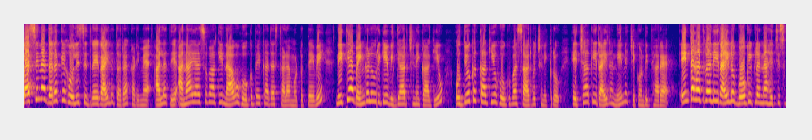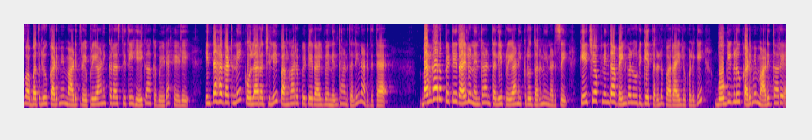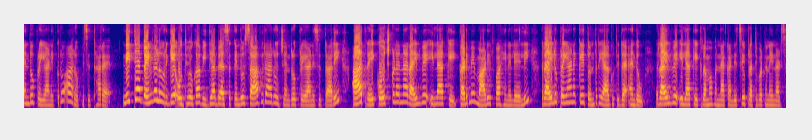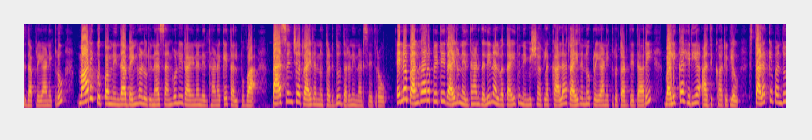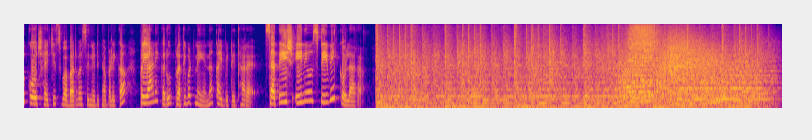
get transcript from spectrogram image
ಬಸ್ಸಿನ ದರಕ್ಕೆ ಹೋಲಿಸಿದ್ರೆ ರೈಲು ದರ ಕಡಿಮೆ. ಅಲ್ಲದೆ ಅನಾಯಾಸವಾಗಿ ನಾವು ಹೋಗಬೇಕಾದ ಸ್ಥಳ ಮುಟ್ಟುತ್ತೇವೆ. ನಿತ್ಯ ಬೆಂಗಳೂರಿಗೆ ವಿದ್ಯಾರ್ಜನೆಗಾಗಿಯೂ ಉದ್ಯೋಗಕ್ಕಾಗಿಯೂ ಹೋಗುವ ಸಾರ್ವಜನಿಕರು ಹೆಚ್ಚಾಗಿ ರೈಲನ್ನೇ ನೆಚ್ಚಿಕೊಂಡಿದ್ದಾರೆ. ಇಂತಹದ್ರಲ್ಲಿ ರೈಲು ಬೋಗಿಗಳನ್ನ ಹೆಚ್ಚಿಸುವ ಬದಲು ಕಡಿಮೆ ಮಾಡಿದ್ರೆ ಪ್ರಯಾಣಿಕರ ಸ್ಥಿತಿ ಹೇಗಾಗಬೇಡ ಹೇಳಿ. ಇಂತಹ ಘಟನೆ ಕೋಲಾರ ಜಿಲ್ಲೆ ಬಂಗಾರಪೇಟೆ ರೈಲ್ವೆ ನಿಲ್ದಾಣದಲ್ಲಿ ನಡೆದಿದೆ. ಬಂಗಾರಪೇಟೆ ರೈಲು ನಿಲ್ದಾಣದಲ್ಲಿ ಪ್ರಯಾಣಿಕರು ಧರಣಿ ನಡೆಸಿ ಕೆಜಿಎಫ್ನಿಂದ ಬೆಂಗಳೂರಿಗೆ ತೆರಳುವ ರೈಲುಗಳಿಗೆ ಬೋಗಿಗಳು ಕಡಿಮೆ ಮಾಡಿದ್ದಾರೆ ಎಂದು ಪ್ರಯಾಣಿಕರು ಆರೋಪಿಸಿದ್ದಾರೆ. ನಿತ್ಯ ಬೆಂಗಳೂರಿಗೆ ಉದ್ಯೋಗ, ವಿದ್ಯಾಭ್ಯಾಸಕ್ಕೆಂದು ಸಾವಿರಾರು ಜನರು ಪ್ರಯಾಣಿಸುತ್ತಾರೆ. ಆದರೆ ಕೋಚ್ಗಳನ್ನು ರೈಲ್ವೆ ಇಲಾಖೆ ಕಡಿಮೆ ಮಾಡಿರುವ ಹಿನ್ನೆಲೆಯಲ್ಲಿ ರೈಲು ಪ್ರಯಾಣಕ್ಕೆ ತೊಂದರೆಯಾಗುತ್ತಿದೆ ಎಂದು ರೈಲ್ವೆ ಇಲಾಖೆ ಕ್ರಮವನ್ನ ಖಂಡಿಸಿ ಪ್ರತಿಭಟನೆ ನಡೆಸಿದ ಪ್ರಯಾಣಿಕರು ಮಾರಿಕುಪ್ಪಂನಿಂದ ಬೆಂಗಳೂರಿನ ಸಂಗೊಳ್ಳಿ ರಾಯಣ್ಣ ನಿಲ್ದಾಣಕ್ಕೆ ತಲುಪುವ ಪ್ಯಾಸೆಂಜರ್ ರೈಲನ್ನು ತಡೆದು ಧರಣಿ ನಡೆಸಿದರು. ಇನ್ನು ಬಂಗಾರಪೇಟೆ ರೈಲು ನಿಲ್ದಾಣದಲ್ಲಿ ನಲವತ್ತೈದು ನಿಮಿಷಗಳ ಕಾಲ ರೈಲನ್ನು ಪ್ರಯಾಣಿಕರು ತಡೆದಿದ್ದಾರೆ. ಬಳಿಕ ಹಿರಿಯ ಅಧಿಕಾರಿಗಳು ಸ್ಥಳಕ್ಕೆ ಬಂದು ಕೋಚ್ ಹೆಚ್ಚಿಸುವ ಭರವಸೆ ನೀಡಿದ ಬಳಿಕ ಪ್ರಯಾಣಿಕರು ಪ್ರತಿಭಟನೆಯನ್ನ ಕೈಬಿಟ್ಟಿದ್ದಾರೆ. Satish A news TV Kolar.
